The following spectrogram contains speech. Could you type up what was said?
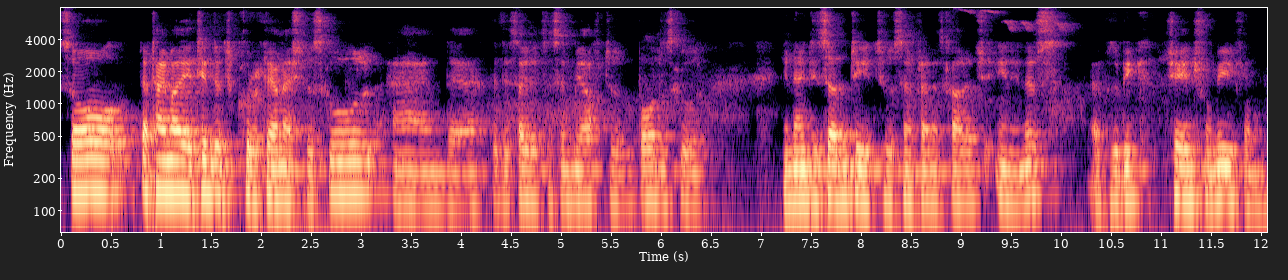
So that time I attended Curragh National School and uh, they decided to send me off to boarding school in 1970 to St. Flannan's College in Ennis. It was a big change for me from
